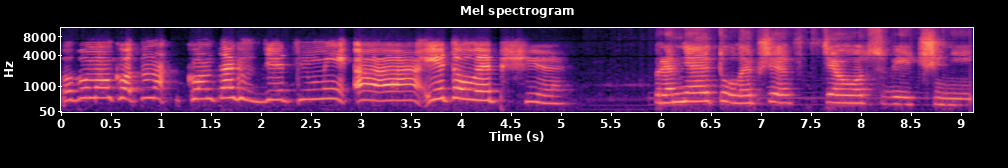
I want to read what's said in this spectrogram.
Lebo mám kontakt s deťmi a je to lepšie. Pre mňa je to lepšie v telocvični.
